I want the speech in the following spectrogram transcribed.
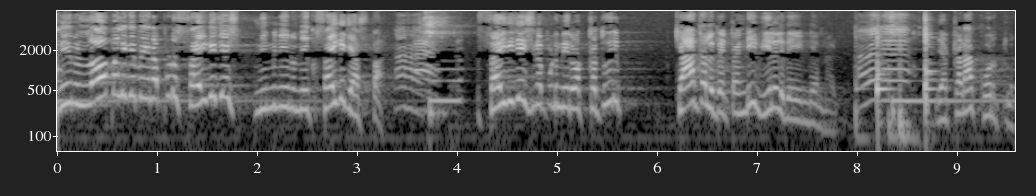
నేను లోపలికి పోయినప్పుడు సైగ చేసి నేను మీకు సైగ చేస్తా. సైగ చేసినప్పుడు మీరు ఒక్క తూరి కేకలు పెట్టండి వీలలు వేయండి అన్నాడు. ఎక్కడా? కోర్టులో.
